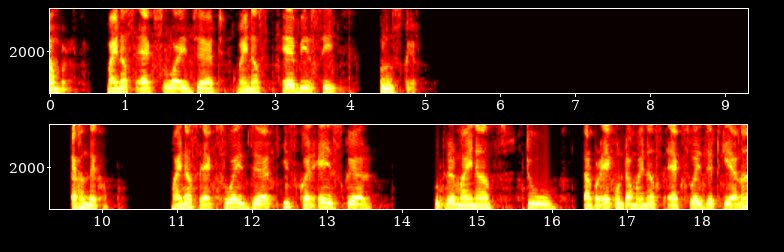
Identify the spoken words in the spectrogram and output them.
number minus X Y Z minus A B C whole square এখন দেখো minus X Y Z square A square সূত্রের মাইনাস টু তারপর এ কোনটা? মাইনাস এক্স ওয়াই জেড কি না?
